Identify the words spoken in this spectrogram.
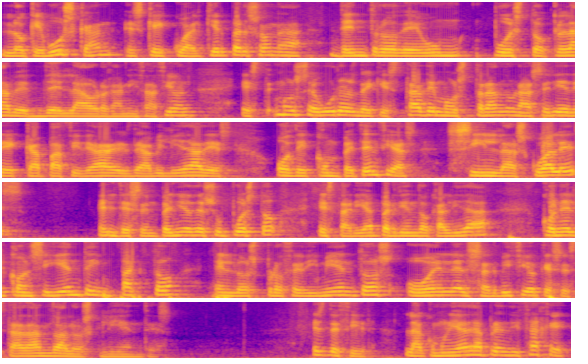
lo que buscan es que cualquier persona dentro de un puesto clave de la organización estemos seguros de que está demostrando una serie de capacidades, de habilidades o de competencias sin las cuales el desempeño de su puesto estaría perdiendo calidad con el consiguiente impacto en los procedimientos o en el servicio que se está dando a los clientes. Es decir, la comunidad de aprendizaje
